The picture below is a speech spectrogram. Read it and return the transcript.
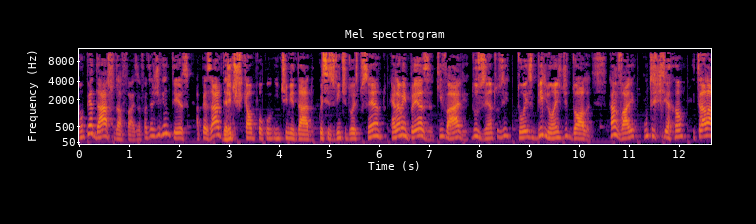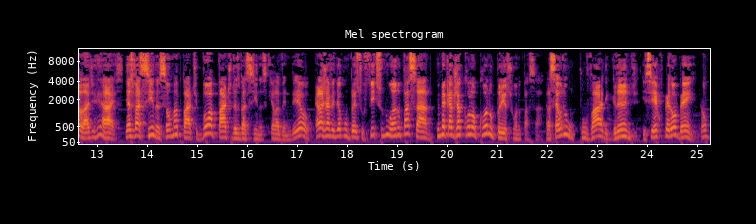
é um pedaço da Pfizer. A Pfizer é gigantesca. Apesar de a gente ficar um pouco intimidado com esses 22%, ela é uma empresa que vale 202 bilhões de dólares. Ela vale um trilhão e tralalá de reais. E as vacinas são uma parte. Boa parte das vacinas que ela vendeu, ela já vendeu com preço fixo no ano passado. E o mercado já colocou no preço o ano passado. Ela saiu de um, de um vale grande e se recuperou bem. Então,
